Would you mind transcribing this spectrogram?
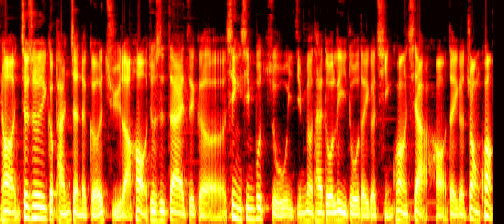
哈，这就是一个盘整的格局了哈，就是在这个信心不足，以及没有太多利多的一个情况下，哈的一个状况，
